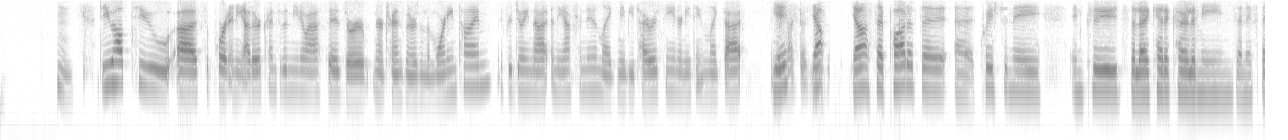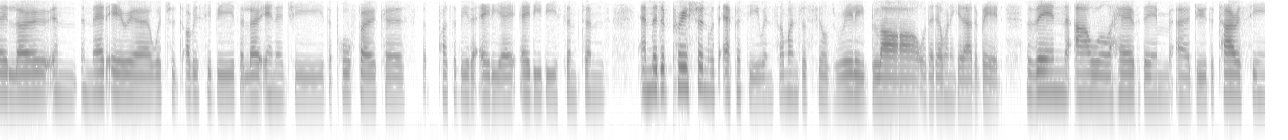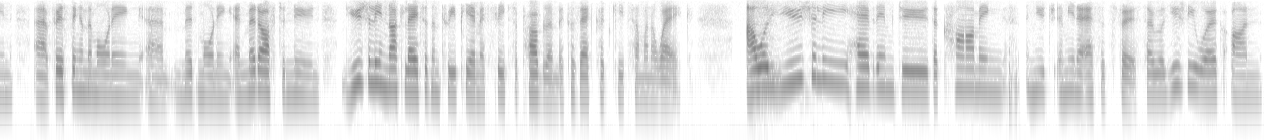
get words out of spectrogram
Hmm. Do you help to uh, support any other kinds of amino acids or neurotransmitters in the morning time if you're doing that in the afternoon, like maybe tyrosine or anything like that? yes. Yeah. Yeah. So part of the uh, questionnaire includes the low catecholamines, and if they're low in, in that area, which would obviously be the low energy, the poor focus, the, possibly the ADD symptoms, and the depression with apathy when someone just feels really blah or they don't want to get out of bed, then I will have them uh, do the tyrosine uh, first thing in the morning, um, mid-morning, and mid-afternoon, usually not later than 3 p.m. if sleep's a problem because that could keep someone awake. I will usually have them do the calming amino acids first. So we'll usually work on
